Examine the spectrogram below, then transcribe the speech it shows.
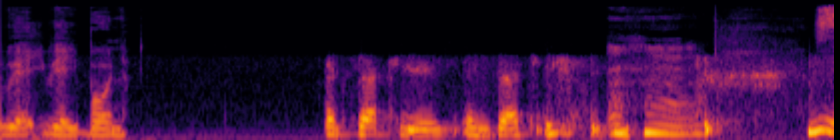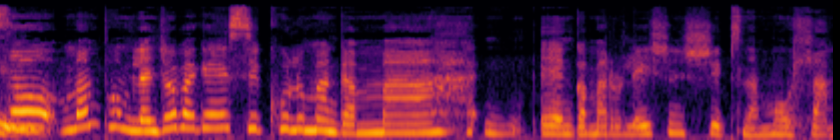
uya- uyayibona Exactly, exactly. So mamphumla njoba ke sikhuluma ngama eh, ngama relationships namuhla.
